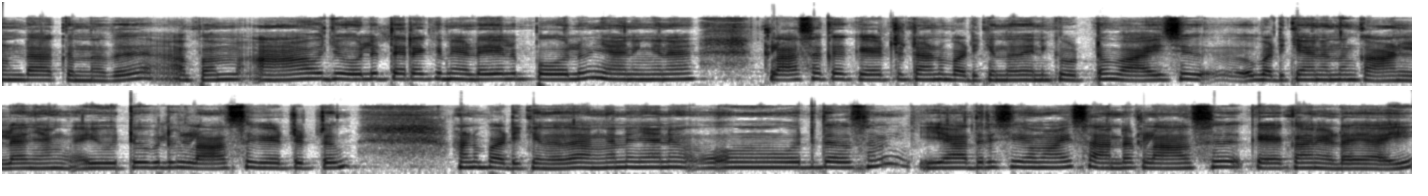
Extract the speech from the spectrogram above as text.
ഉണ്ടാക്കുന്നത്. അപ്പം ആ ജോലി തിരക്കിനിടയിൽ പോലും ഞാനിങ്ങനെ ക്ലാസ്സൊക്കെ കേട്ടിട്ടാണ് പഠിക്കുന്നത്. എനിക്ക് ഒട്ടും വായിച്ച് പഠിക്കാനൊന്നും കാണില്ല. ഞാൻ യൂട്യൂബിൽ ക്ലാസ് കേട്ടിട്ടും ആണ് പഠിക്കുന്നത്. അങ്ങനെ ഞാൻ ഒരു ദിവസം യാദൃശികമായി സാറിന്റെ ക്ലാസ് കേൾക്കാനിടയായി.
